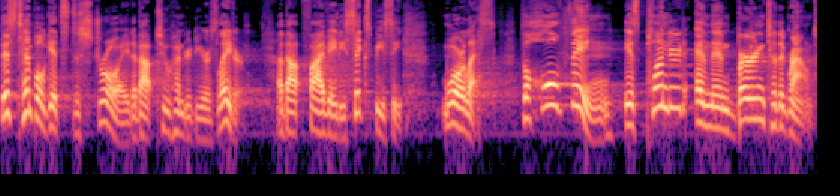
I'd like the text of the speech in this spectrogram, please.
This temple gets destroyed about 200 years later, about 586 BC, more or less. The whole thing is plundered and then burned to the ground.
